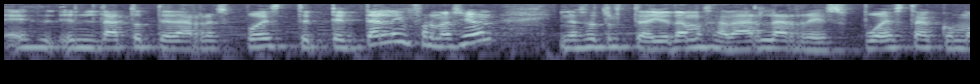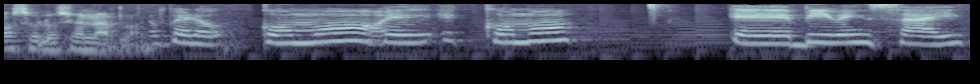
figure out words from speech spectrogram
El, dato te da respuesta, te, da la información y nosotros te ayudamos a dar la respuesta a cómo solucionarlo. Pero ¿cómo, eh, cómo eh, Vive Insight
